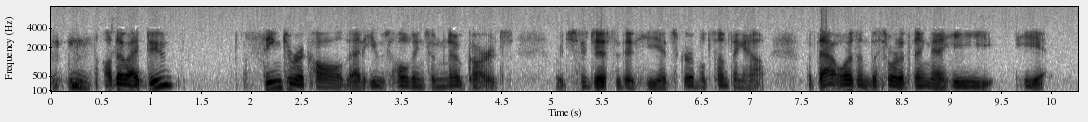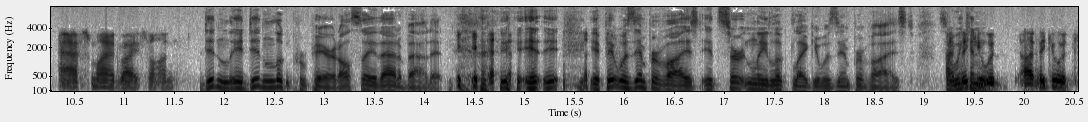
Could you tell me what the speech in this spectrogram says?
Although I do seem to recall that he was holding some note cards, which suggested that he had scribbled something out. But that wasn't the sort of thing that he he asked my advice on didn't it didn't look prepared. I'll say that about it. it, it. If it was improvised, it certainly looked like it was improvised. So I we think can. It would, I think it would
